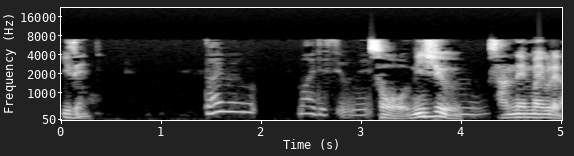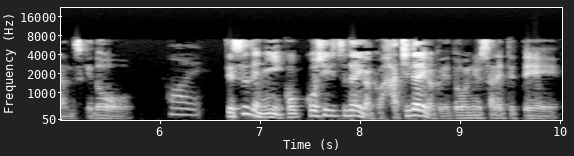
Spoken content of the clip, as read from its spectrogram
以前に。だいぶ前ですよね。そう、う23ん。年前ぐらいなんですけど、はい。で、すでに国公私立大学8大学で導入されてて、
